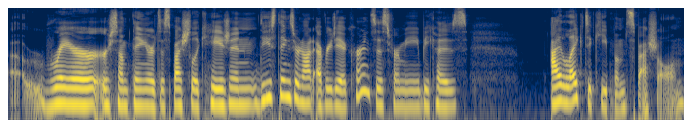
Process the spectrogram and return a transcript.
uh, rare or something or it's a special occasion. These things are not everyday occurrences for me because I like to keep them special.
